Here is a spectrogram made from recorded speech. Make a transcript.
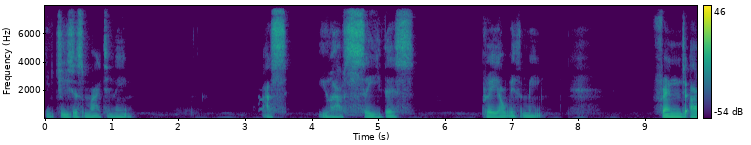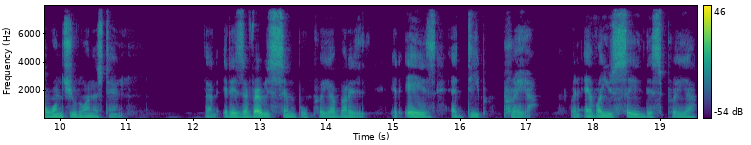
In Jesus' mighty name, as you have said this prayer with me, friend, I want you to understand that it is a very simple prayer, but it, it is a deep prayer. Whenever you say this prayer,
